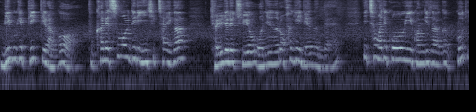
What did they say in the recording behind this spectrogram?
미국의 빅딜하고 북한의 스몰딜이 인식 차이가 결렬의 주요 원인으로 확인이 되었는데 이 청와대 고위 관계자가 good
